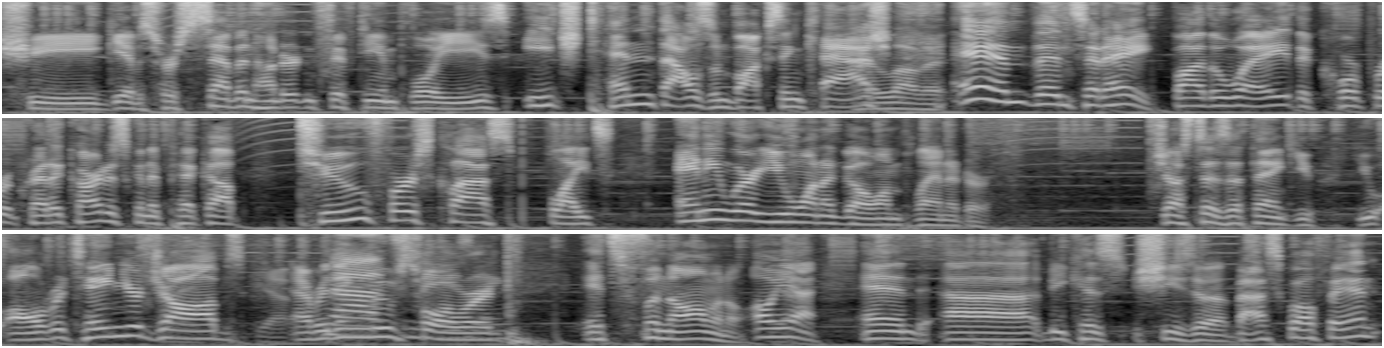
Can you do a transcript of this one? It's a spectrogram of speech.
She gives her 750 employees each 10,000 bucks in cash. I love it. And then said, "Hey, by the way, the corporate credit card is going to pick up two first class flights anywhere you want to go on planet Earth." Just as a thank you. You all retain your jobs. Everything That's moves forward. It's phenomenal. Oh yeah, and uh, because she's a basketball fan,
